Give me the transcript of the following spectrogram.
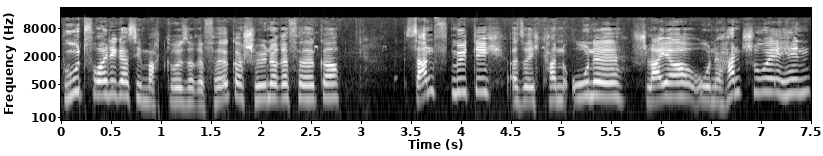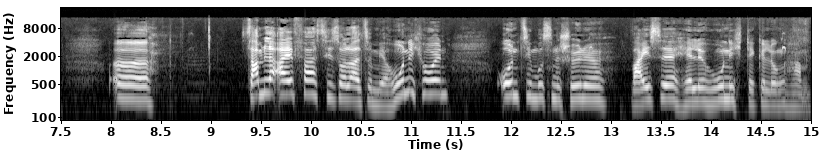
brutfreudiger, sie macht größere Völker, schönere Völker, sanftmütig, also ich kann ohne Schleier, ohne Handschuhe hin, äh, Sammlereifer, sie soll also mehr Honig holen und sie muss eine schöne weiße, helle Honigdeckelung haben.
